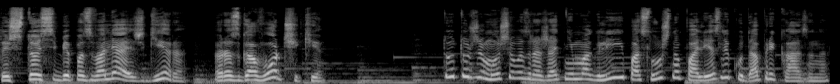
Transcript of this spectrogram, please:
«Ты что себе позволяешь, Гера? Разговорчики!» Тут уже мыши возражать не могли и послушно полезли, куда приказано.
